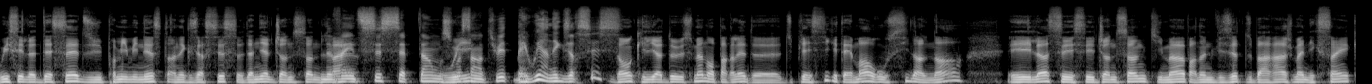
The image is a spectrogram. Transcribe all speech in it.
Oui, c'est le décès du premier ministre en exercice, Daniel Johnson. Le 26 septembre 68. Ben oui, en exercice. Donc, il y a deux semaines, on parlait de Duplessis qui était mort aussi dans le Nord. Et là, c'est Johnson qui meurt pendant une visite du barrage Manic 5.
